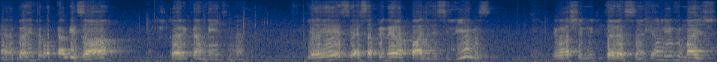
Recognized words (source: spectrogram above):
é, para a gente localizar historicamente, né? E aí, essa primeira página desse livro, eu achei muito interessante. É um livro mais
